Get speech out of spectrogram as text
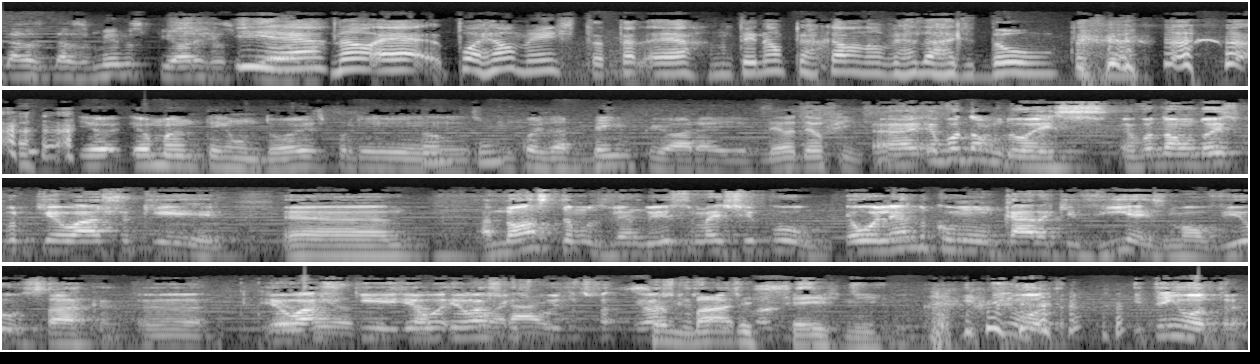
das, das menos piores das E piores. é, não, é, pô, realmente, tá, tá- é, não tem não percala não, verdade, dou um, tá. Eu, eu mantenho um dois porque Então, tem coisa bem pior aí. Deu, deu fim. Ah, eu vou dar um 2. Eu vou dar um 2 porque eu acho que. eh, nós estamos vendo isso, mas, tipo, eu olhando como um cara que via Smallville, saca? Eh, eu Meu acho Deus que. Eu, eu acho que as coisas. Eu acho que as Somebody coisas save me. E tem outra. E tem outra.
